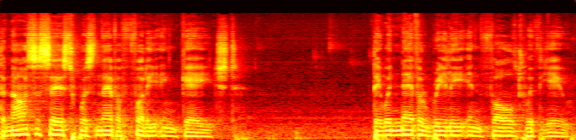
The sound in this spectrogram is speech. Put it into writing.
The narcissist was never fully engaged. They were never really involved with you.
